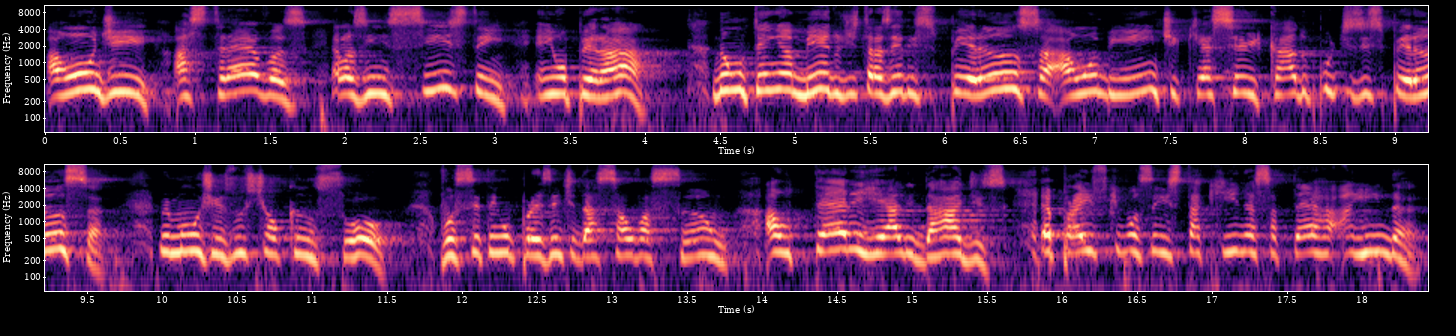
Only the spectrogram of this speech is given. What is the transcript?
aonde as trevas elas insistem em operar. Não tenha medo de trazer esperança a um ambiente que é cercado por desesperança. Meu irmão, Jesus te alcançou. Você tem o presente da salvação. Altere realidades. É para isso que você está aqui nessa terra ainda.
